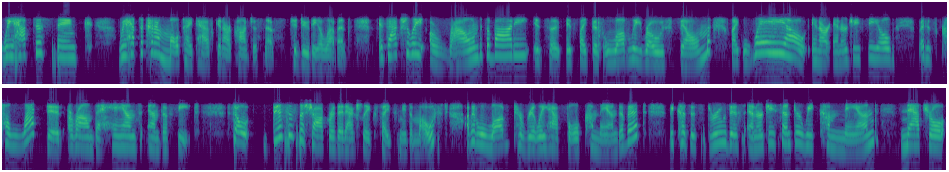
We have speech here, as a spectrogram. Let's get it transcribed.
we have to think, we have to kind of multitask in our consciousness to do the 11th. It's actually around the body. It's a, it's like this lovely rose film, like way out in our energy field, but it's collected around the hands and the feet. So this is the chakra that actually excites me the most. I would love to really have full command of it because it's through this energy center we command natural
